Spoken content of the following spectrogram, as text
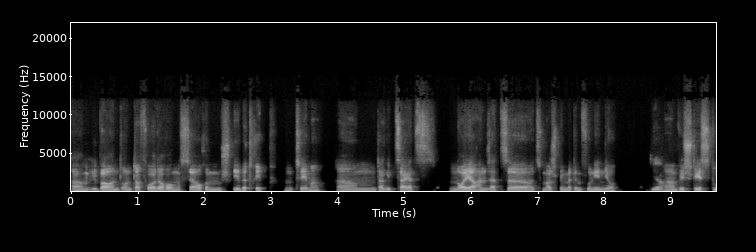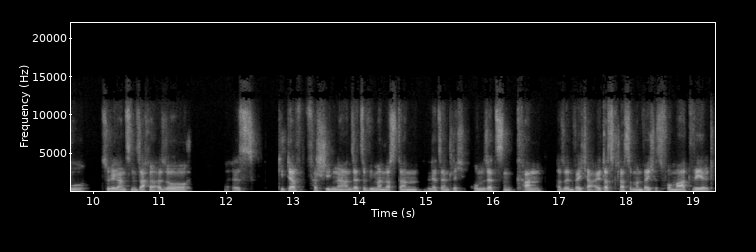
Ähm, Über- und Unterforderung ist ja auch im Spielbetrieb ein Thema. Ähm, da gibt es ja jetzt neue Ansätze, zum Beispiel mit dem Funinho. Ja. Äh, wie stehst du zu der ganzen Sache? Also es gibt ja verschiedene Ansätze, wie man das dann letztendlich umsetzen kann. Also in welcher Altersklasse man welches Format wählt.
